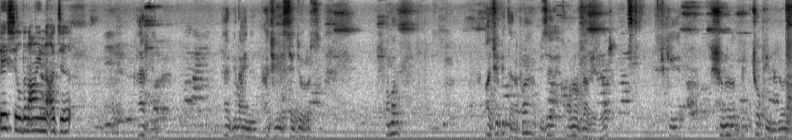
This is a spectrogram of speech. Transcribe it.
5 yıldır aynı acı. Her gün her gün aynı acıyı hissediyoruz. Ama acı bir tarafa bize onur da veriyor. Çünkü şunu çok iyi biliyoruz.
